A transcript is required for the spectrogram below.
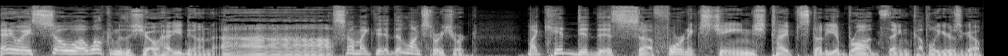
Anyway, so uh, welcome to the show. How you doing? Uh, so, Mike, the, the long story short, my kid did this uh, foreign exchange type study abroad thing a couple of years ago,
